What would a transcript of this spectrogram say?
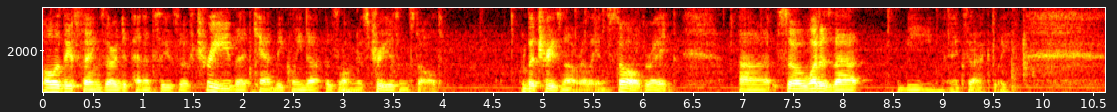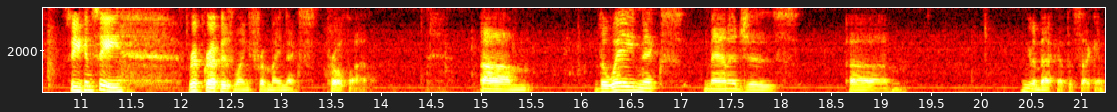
All of these things are dependencies of tree that can't be cleaned up as long as tree is installed. But tree is not really installed, right? Uh, so what does that mean exactly? So you can see ripgrep is linked from my Nix profile. Um, the way Nix manages, um, I'm going to back up a second.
